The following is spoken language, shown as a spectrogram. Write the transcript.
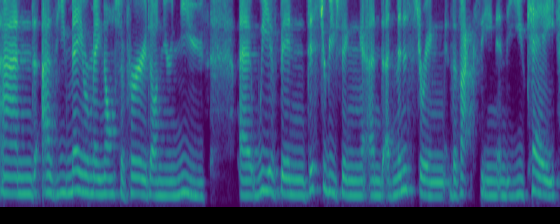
And as you may or may not have heard on your news, uh, we have been distributing and administering the vaccine in the UK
